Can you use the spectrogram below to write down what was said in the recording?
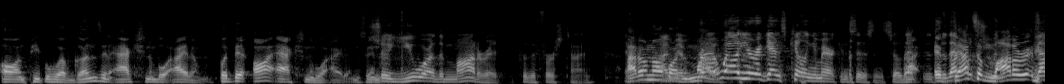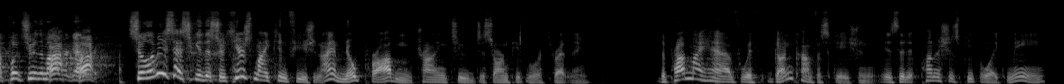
on people who have guns an actionable item. But there are actionable items. And so you are the moderate for the first time. I don't know about I'm the moderate. Well, you're against killing American citizens, so that, if so that that's a moderate, in, that puts you in the moderate category. So let me just ask you this. So here's my confusion. I have no problem trying to disarm people who are threatening. The problem I have with gun confiscation is that it punishes people like me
